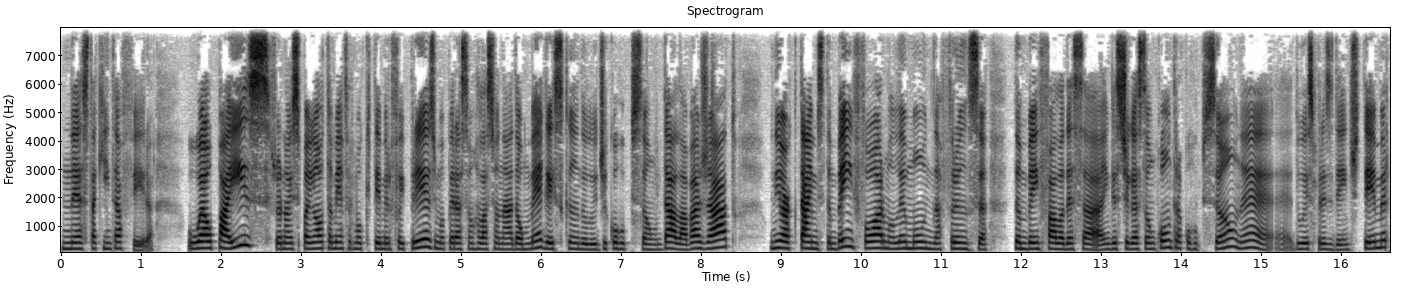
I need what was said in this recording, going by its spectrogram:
nesta quinta-feira. O El País, jornal espanhol, também afirmou que Temer foi preso em uma operação relacionada ao mega escândalo de corrupção da Lava Jato. O New York Times também informa, o Le Monde na França também fala dessa investigação contra a corrupção né, é, do ex-presidente Temer.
